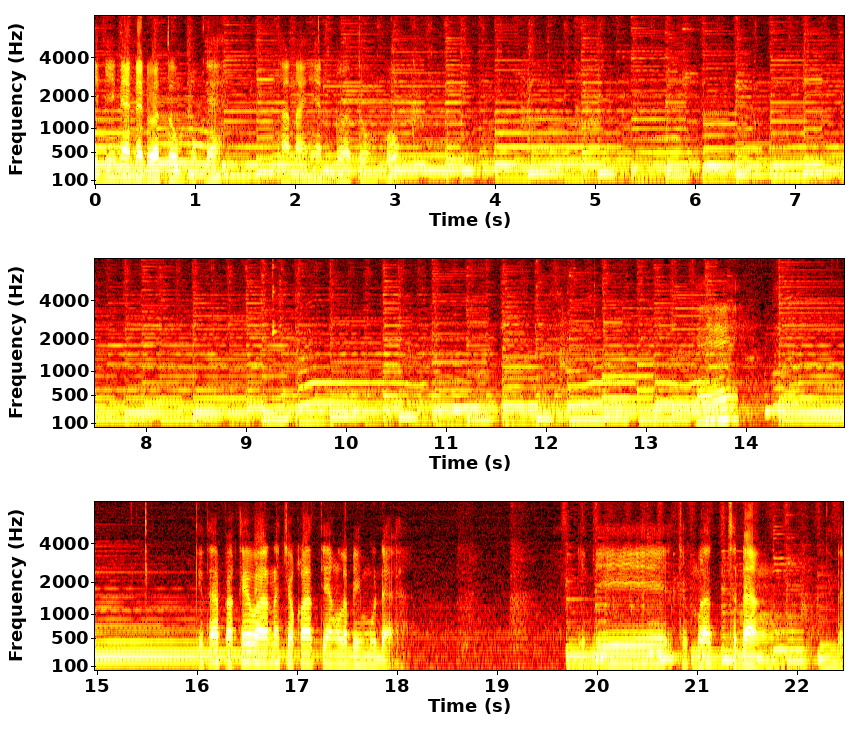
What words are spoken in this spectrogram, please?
Jadi ini ada dua tumpuk ya Tanahnya ada dua tumpuk Oke. Kita pakai warna coklat yang lebih muda. Jadi coklat sedang. Kita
